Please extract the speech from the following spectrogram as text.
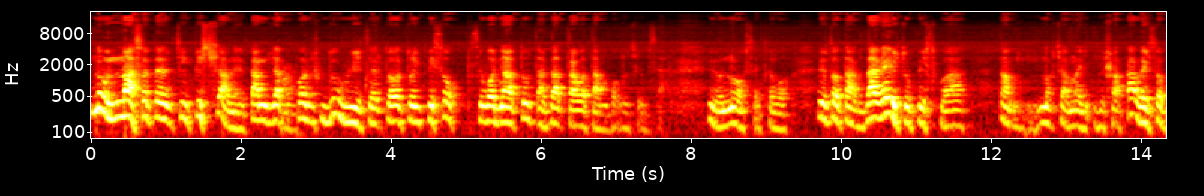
ну, насипи ті піщани, там як подув вітер, то той пісок сьогодні тут, а завтра отам получився. І носить його. І то так, зариють у піску, а там ночами шакали, то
